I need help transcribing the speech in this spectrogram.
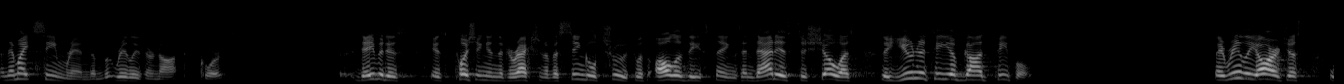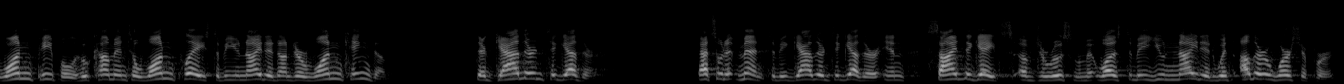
And they might seem random, but really they're not, of course. David is, is pushing in the direction of a single truth with all of these things, and that is to show us the unity of God's people. They really are just one people who come into one place to be united under one kingdom. They're gathered together. That's what it meant to be gathered together inside the gates of Jerusalem. It was to be united with other worshipers.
